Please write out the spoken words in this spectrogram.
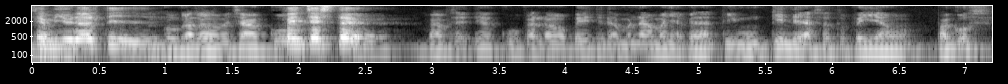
MU penalty Kau kalau macam aku Manchester. Dalam perspektif aku Kalau player tu dah menang banyak penalti Mungkin dia satu player yang bagus.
